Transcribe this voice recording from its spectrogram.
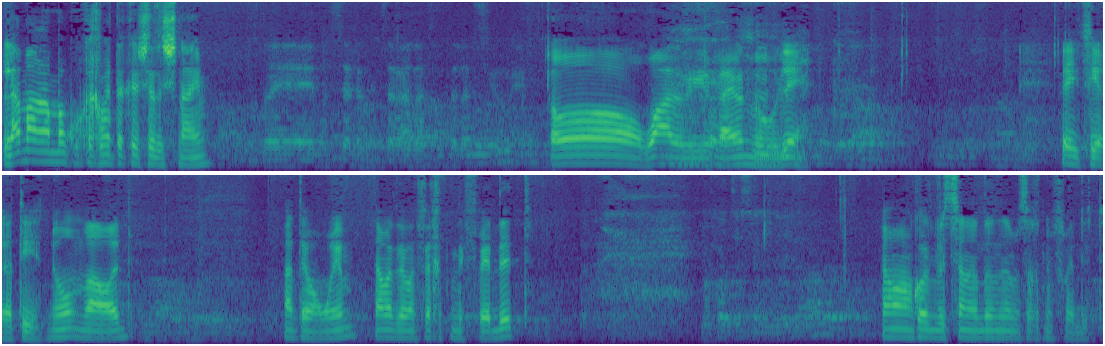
למה הרמב"ם כל כך מתעקש שזה שניים? או, וואו, רעיון מעולה. זה יצירתי. נו, מה עוד? מה אתם אומרים? למה זה מסכת נפרדת? למה מכות וסנהדרין זה מסכת נפרדת?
